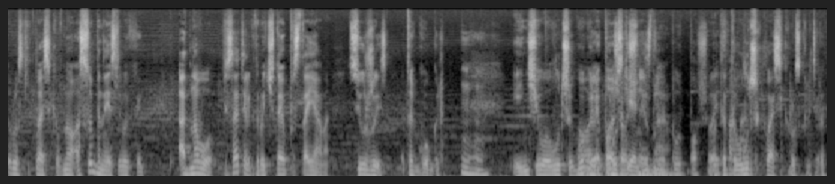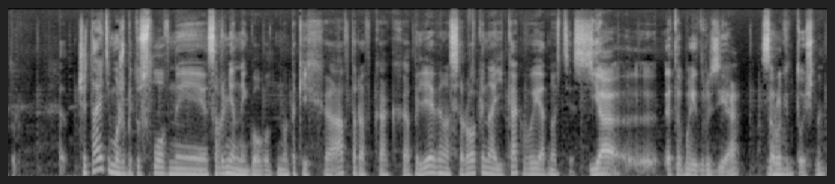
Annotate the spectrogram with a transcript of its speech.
русских классиков. Но особенно, если вы одного писателя, которого читаю постоянно, всю жизнь, это Гоголь. Мгм. И ничего лучше Гоголя по-русски я не знаю. Вот это фанат. лучший классик русской литературы. Читаете, может быть, условный современный Гогол, но таких авторов, как Пелевина, Сорокина, и как вы относитесь? Я, э, это мои друзья. Сорокин точно.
